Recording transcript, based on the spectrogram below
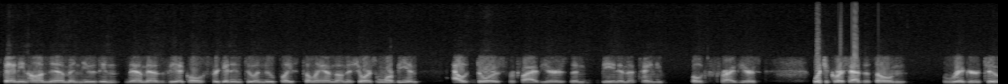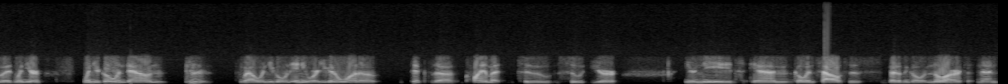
standing on them and using them as vehicles for getting to a new place to land on the shore. It's more being outdoors for five years than being in a tiny boat for five years, which of course has its own rigor to it. When you're when you're going down, well, when you're going anywhere, you're going to want to pick the climate to suit your your needs, and going south is better than going north. And then,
